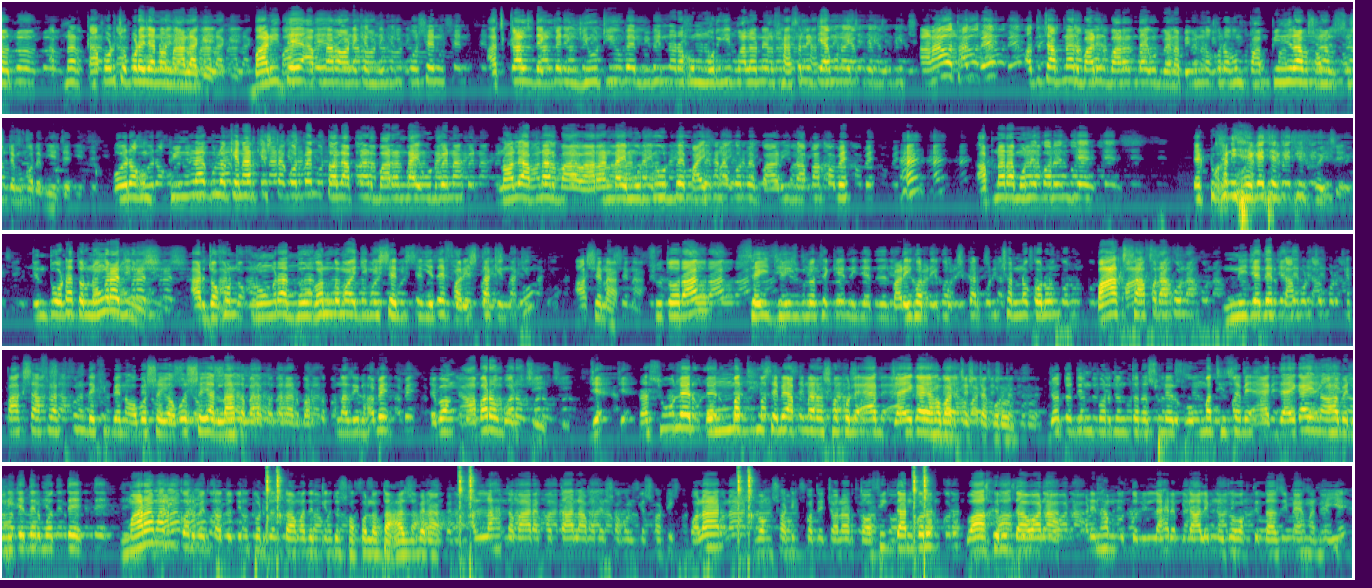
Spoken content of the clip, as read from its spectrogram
আপনার কাপড় চোপড়ে যেন না লাগে। বাড়িতে আপনারা অনেকে মুরগি পোষেন। আজকাল দেখবেন ইউটিউবে বিভিন্ন রকম মুরগি পালনের ফ্যাসিলিটি এমন হয়েছে যে মুরগি ছাড়াও থাকবে, অথচ আপনার বাড়ির বারান্দায় উঠবে না। বিভিন্ন রকম পিঞ্জরা সিস্টেম করে দিয়েছে। ওই রকম পিঞ্জরা গুলো কেনার চেষ্টা করবেন, তাহলে আপনার বারান্দায় উঠবে না। নলে আপনার বারান্দায় মুরগি উঠবে, পায়খানা করবে, বাড়ি নাপাক হবে। হ্যাঁ? আপনারা মনে করেন যে একটুখানি হেগেছে ঠিক হয়েছে, কিন্তু ওটা তো নোংরা জিনিস। আর যখন নোংরা, দুর্গন্ধময় জিনিসের ইয়েতে ফারিস্তা কিন্তু আসে না। সুতরাং সেই জিনিসগুলো থেকে নিজেদের বাড়ি ঘর পরিষ্কার পরিচ্ছন্ন করুন পাক সাফ রাখুন নিজেদের কাপড় চোপড়কে পাক সাফ রাখুন দেখবেন অবশ্যই অবশ্যই আল্লাহ তাআলার বরকত নাজিল হবে। এবং আবারও বলছি যে রাসূলের উম্মত হিসেবে আপনারা সকলে এক জায়গায় হবার চেষ্টা করুন। যতদিন পর্যন্ত রাসূলের উম্মত হিসেবে এক জায়গায় না হবে নিজেদের মধ্যে মারামারি করবেন ততদিন পর্যন্ত আমাদের কিন্তু সফলতা আসবে না। আল্লাহ তাবারাক ওয়া তাআলা আমাদের সকলকে সঠিক বলার এবং সঠিক পথে চলার তৌফিক দান করুন। ওয়া আখিরু দাওয়ানা আলহামদুলিল্লাহি রাব্বিল আলামিন। ওয়া ওয়াক্তি তাজিম আহমদ ভাইয়ে।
